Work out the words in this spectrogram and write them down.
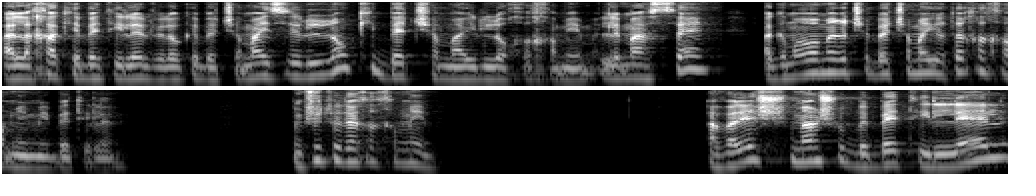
הלכה כבית הלל ולא כבית שמאי, זה לא כי בית שמאי לא חכמים. למעשה, הגמרא אומרת שבית שמאי יותר חכמים מבית הלל. הם פשוט יותר חכמים. אבל יש משהו בבית הלל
